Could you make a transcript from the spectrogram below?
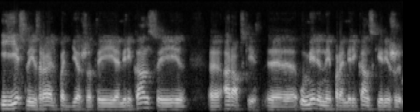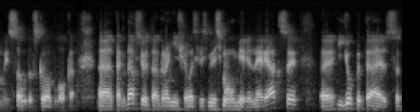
если Израиль поддержат и американцы, и э, арабские, э, умеренные проамериканские режимы из саудовского блока. Э, тогда все это ограничивалось весьма, умеренной реакцией. Э, ее пытаются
